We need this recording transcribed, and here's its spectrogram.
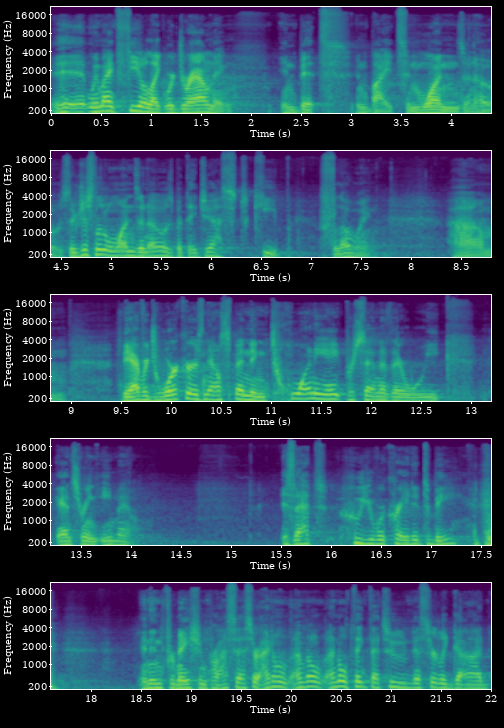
It, we might feel like we're drowning in bits and bytes and ones and O's. They're just little ones and O's, but they just keep flowing. Um, the average worker is now spending 28% of their week answering email. Is that who you were created to be? An information processor? I don't, I, don't, I don't think that's who necessarily God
